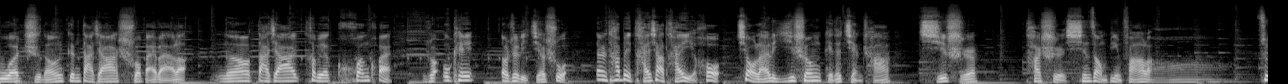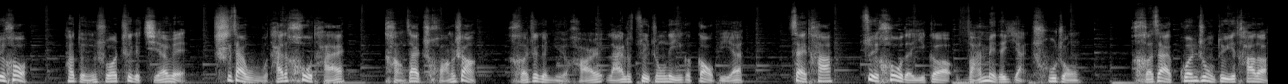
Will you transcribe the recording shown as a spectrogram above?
我只能跟大家说拜拜了。”然后大家特别欢快，就说：“OK，到这里结束。”但是他被抬下台以后，叫来了医生给他检查，其实他是心脏病发了。哦，最后他等于说这个结尾是在舞台的后台，躺在床上和这个女孩来了最终的一个告别，在他最后的一个完美的演出中。和在观众对于他的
